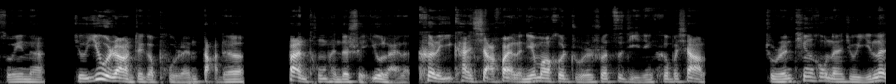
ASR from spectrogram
所以呢，就又让这个仆人打着半铜盆的水又来了。客人一看吓坏了，连忙和主人说自己已经喝不下了。主人听后呢，就一愣，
